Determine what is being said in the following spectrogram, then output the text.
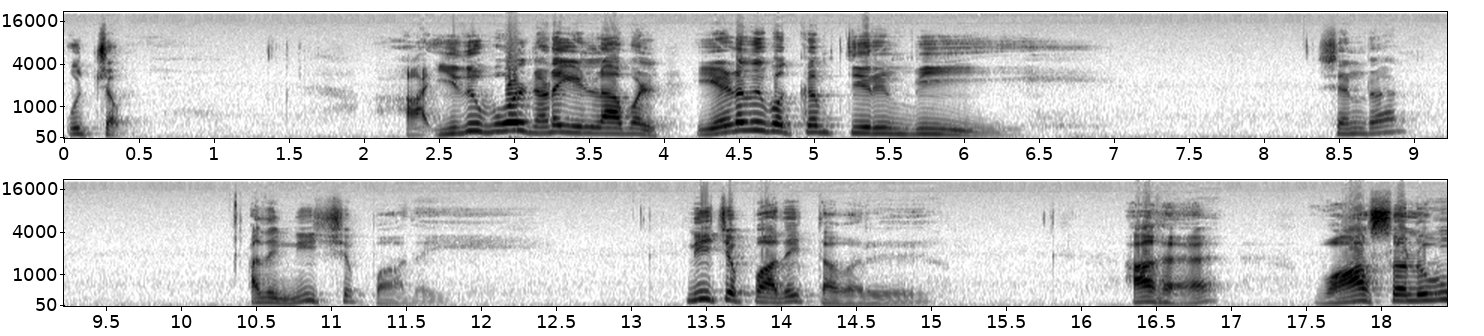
உச்சம். இதுபோல் நடை இல்லாமல் இடது பக்கம் திரும்பி சென்றால் அது நீச்சப்பாதை. நீச்சப்பாதை தவறு. ஆக வாசலும்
